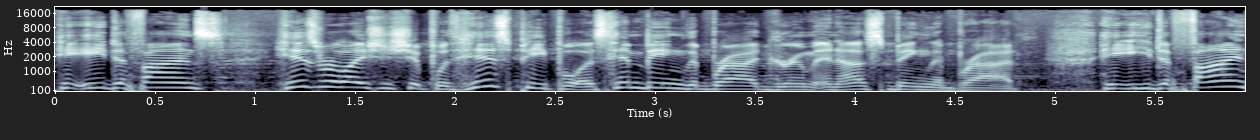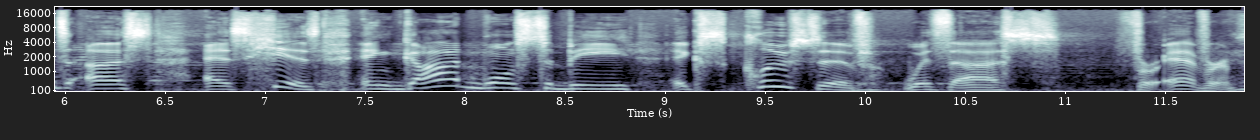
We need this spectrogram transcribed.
He, he, defines his relationship with his people as him being the bridegroom and us being the bride. He, he defines us as his, and God wants to be exclusive with us forever.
